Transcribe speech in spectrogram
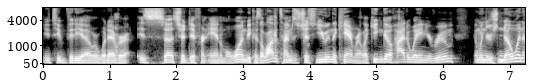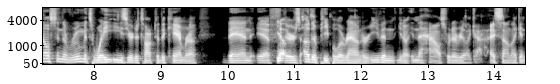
youtube video or whatever is such a different animal. One because a lot of times it's just you and the camera. Like you can go hide away in your room and when there's no one else in the room it's way easier to talk to the camera than if yep. there's other people around or even you know in the house whatever you're like ah, i sound like an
